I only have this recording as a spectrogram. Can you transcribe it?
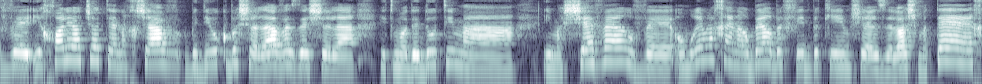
ויכול להיות שאתן עכשיו בדיוק בשלב הזה של ההתמודדות עם, ה, עם השבר, ואומרים לכן הרבה הרבה פידבקים של זה לא אשמתך,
